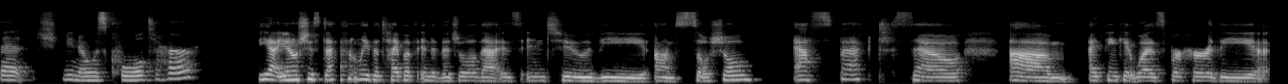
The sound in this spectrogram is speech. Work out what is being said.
that you know was cool to her? Yeah, you know, she's definitely the type of individual that is into the um, social aspect. So um, I think it was for her the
